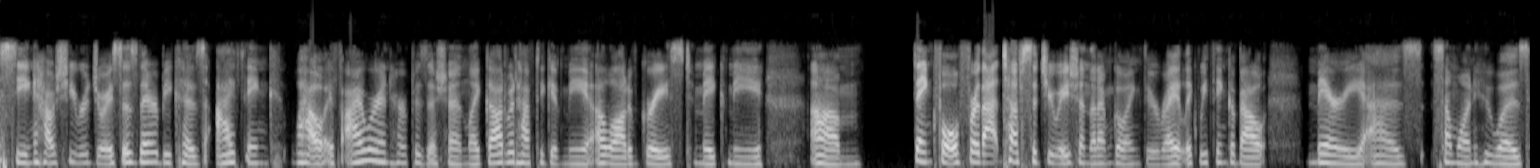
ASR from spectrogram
seeing how she rejoices there because I think, wow, if I were in her position, like God would have to give me a lot of grace to make me um, thankful for that tough situation that I'm going through, right? Like we think about Mary as someone who was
